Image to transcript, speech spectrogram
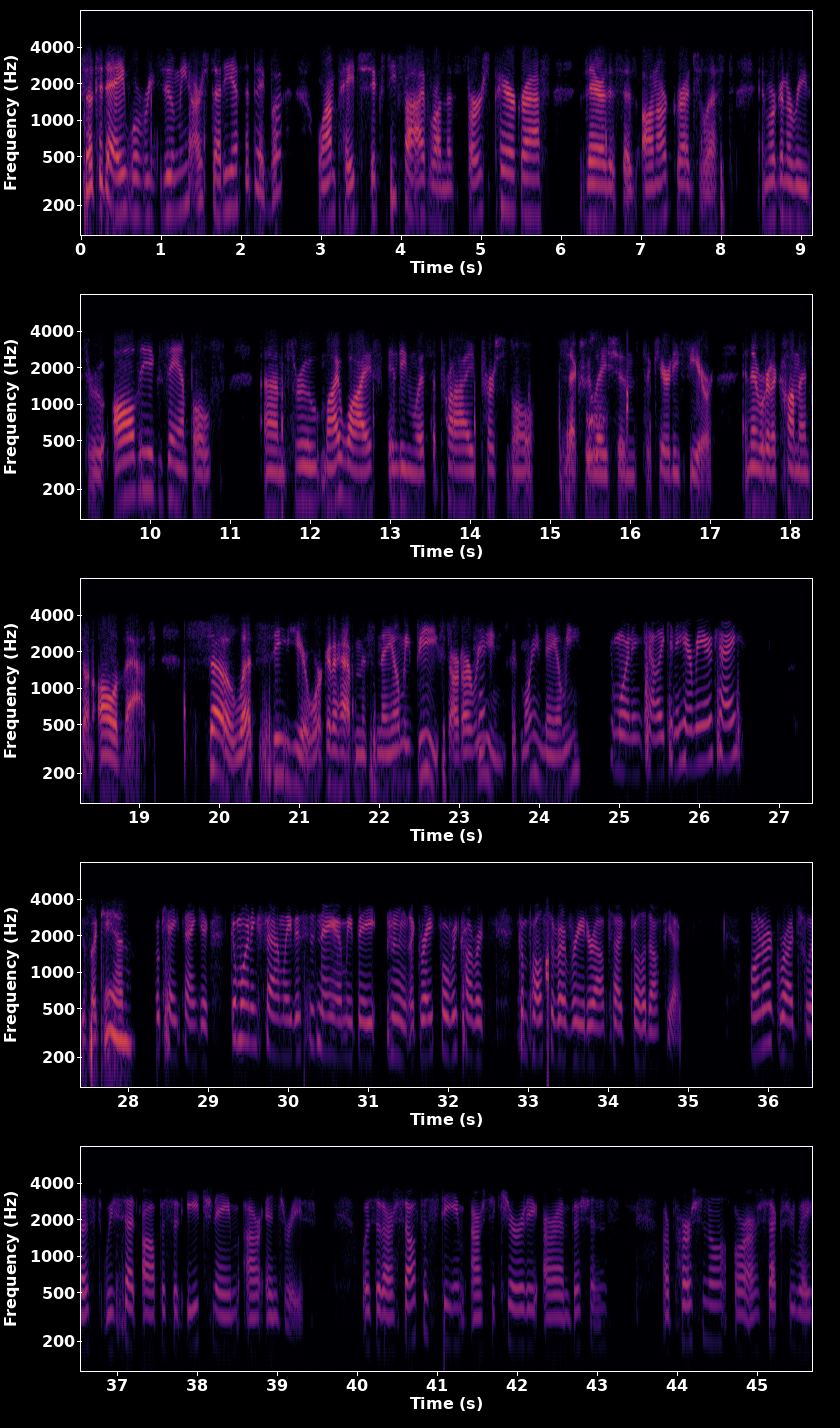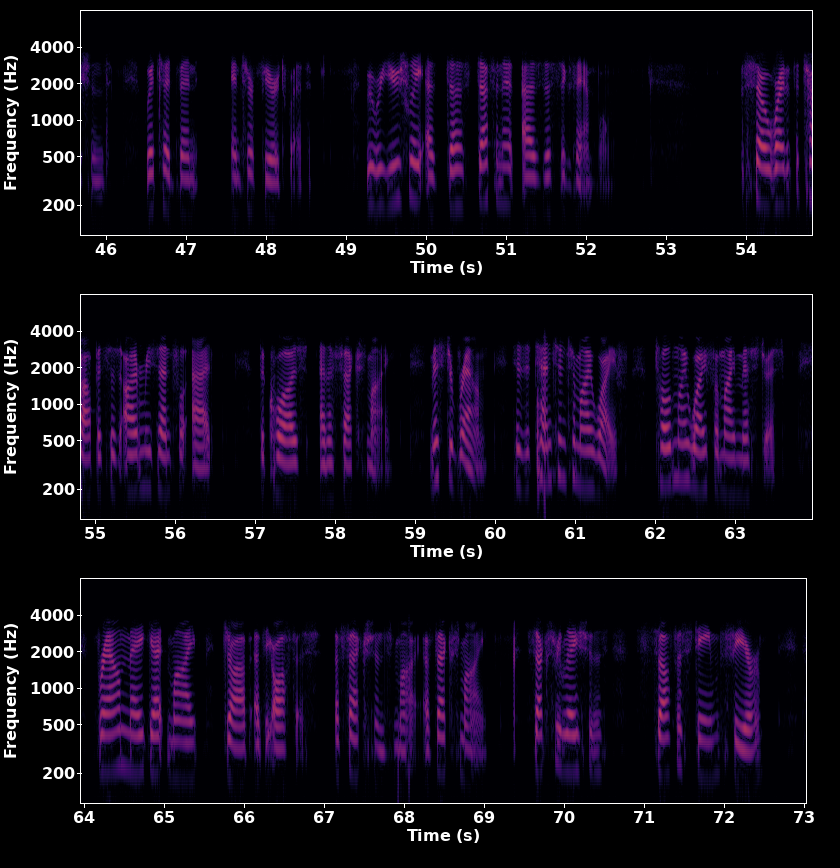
So today we're resuming our study of the Big Book. We're on page 65. We're on the first paragraph there that says on our grudge list. And we're going to read through all the examples um, through my wife, ending with the pride, personal, sex relations, security, fear and then we're going to comment on all of that. So let's see here. We're going to have Miss Naomi B. start our readings. Good morning, Naomi. Good morning, Kelly. Can you hear me okay? Yes, I can. Okay, thank you. Good morning, family. This is Naomi B., a grateful, recovered, compulsive overeater outside Philadelphia. On our grudge list, we set opposite each name our injuries. Was it our self esteem, our security, our ambitions, our personal or our sex relations, which had been interfered with. We were usually as definite as this example. So, right at the top, it says, I'm resentful at the cause and affects mine. Mr. Brown, his attention to my wife, told my wife of my mistress. Brown may get my job at the office. Affections my affects mine. Sex relations, self esteem, fear.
